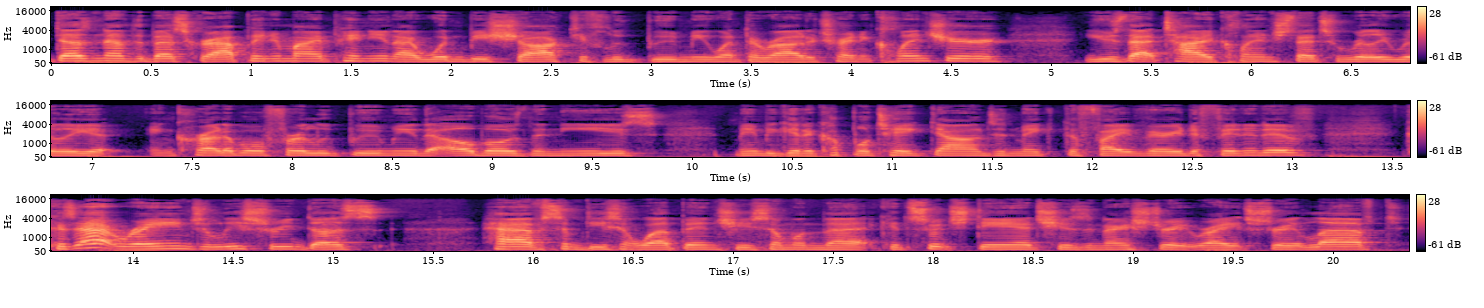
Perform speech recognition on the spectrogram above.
doesn't have the best grappling in my opinion. I wouldn't be shocked if Lookboonmee went the route of trying to clinch her use that Thai clinch that's really, really incredible for Lookboonmee. The elbows, the knees, maybe get a couple takedowns and make the fight very definitive. Because at range, Elise Reed does have some decent weapons. She's someone that could switch stance. She has a nice straight right, straight left.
